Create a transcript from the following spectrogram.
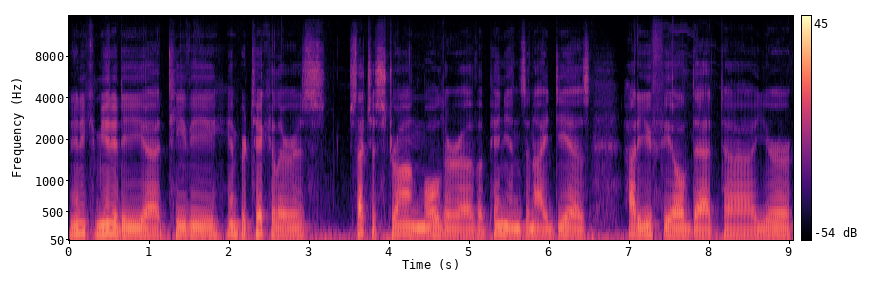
In any community, uh, TV in particular is such a strong molder of opinions and ideas. How do you feel that uh, your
